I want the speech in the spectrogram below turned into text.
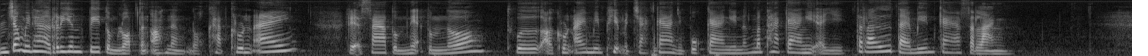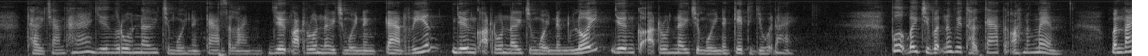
អញ្ចឹងមានថារៀនពីទម្លាប់ទាំងអស់ហ្នឹងដកខាត់ខ្លួនឯងរក្សាទំនាក់ទំនងធ្វើឲ្យខ្លួនឯងមានភាពម្ចាស់ការចំពោះការងារហ្នឹងមិនថាការងារអីទេត្រូវតែមានការស្រឡាញ់ ត្រូវចាំថាយើងរស់នៅជាមួយនឹងការស្រឡាញ់យើងអត់រស់នៅជាមួយនឹងការរៀនយើងក៏អត់រស់នៅជាមួយនឹងលុយយើងក៏អត់រស់នៅជាមួយនឹងកិត្តិយសដែរពួកបីជីវិតនឹងវាត្រូវការទាំងអស់ហ្នឹងមែនប៉ុន្តែ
